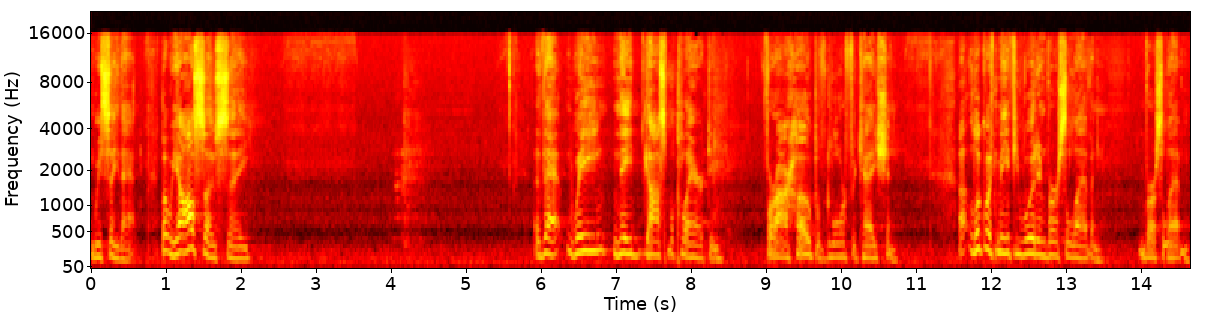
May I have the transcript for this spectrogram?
We see that. But we also see that we need gospel clarity for our hope of glorification. Uh, look with me, if you would, in verse 11. Verse 11.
